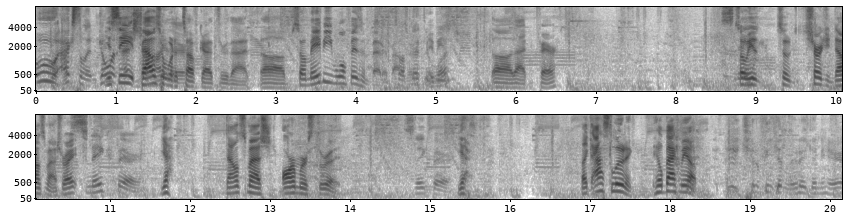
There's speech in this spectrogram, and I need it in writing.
Ooh, excellent. Going You see, Bowser high would have tough guy through that. Uh, so maybe Wolf isn't better, Tough Bowser. guy maybe what? uh, that fair. So Snake, he so charging down smash, right? Snake Fair. Yeah. Down smash armors through it. Snake Fair. Yes. Like ask Lunik. He'll back me up. Can we get Lunik in here?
